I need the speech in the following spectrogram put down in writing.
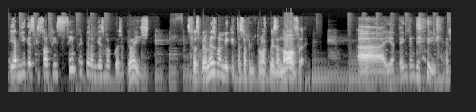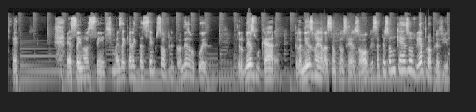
e amigas que sofrem sempre pela mesma coisa. Pior é isso. Se fosse pelo menos uma amiga que está sofrendo por uma coisa nova, aí até entenderia, né? Essa inocente, mas aquela que está sempre sofrendo pela mesma coisa, pelo mesmo cara, pela mesma relação que não se resolve, essa pessoa não quer resolver a própria vida.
